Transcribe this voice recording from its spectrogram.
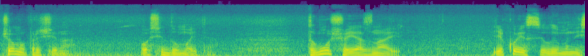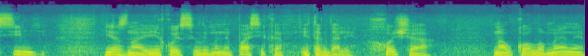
В чому причина? Ось і думайте. Тому що я знаю, якої сили в мене сім'ї, я знаю, якої сили в мене пасіка і так далі. Хоча навколо мене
